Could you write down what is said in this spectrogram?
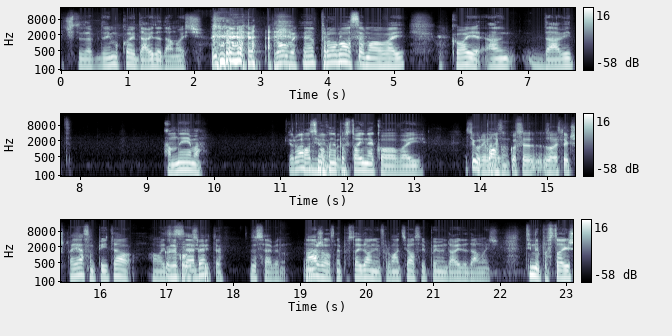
Hoćete da, da imamo ko je Davida Damović. Probaj. E, probao sam ovaj, ko je, ali David, ali nema. Vjerovatno Osim ako ne postoji neko, ovaj, Sigurno ima Poznat. neko ko se zove slično. pa ja sam pitao ovaj, Ko za za koga si sebe. pitao? Za sebe. no. Nažalost, ne postoji dovoljno informacija o osobi po imenu Davida Damović. Ti ne postojiš,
